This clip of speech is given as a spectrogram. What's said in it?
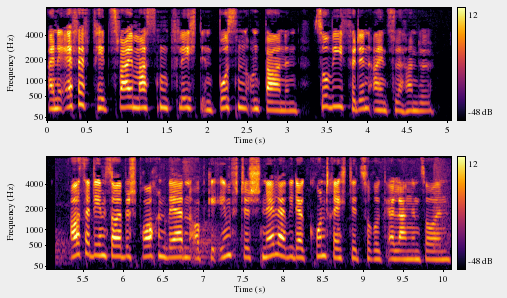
eine FFP2-Maskenpflicht in Bussen und Bahnen sowie für den Einzelhandel. Außerdem soll besprochen werden, ob Geimpfte schneller wieder Grundrechte zurückerlangen sollen.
